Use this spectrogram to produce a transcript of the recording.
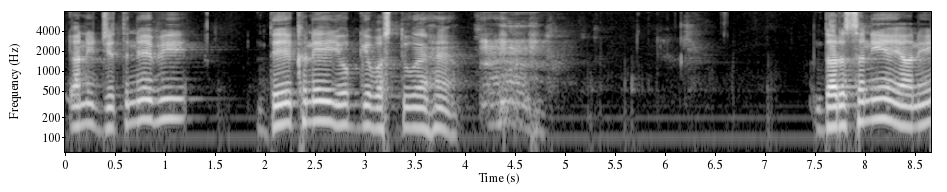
यानी जितने भी देखने योग्य वस्तुएँ हैं, दर्शनीय यानी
